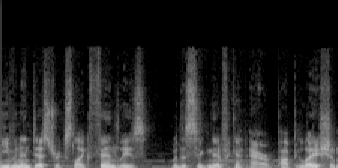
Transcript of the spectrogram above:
even in districts like Findley's with a significant Arab population.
